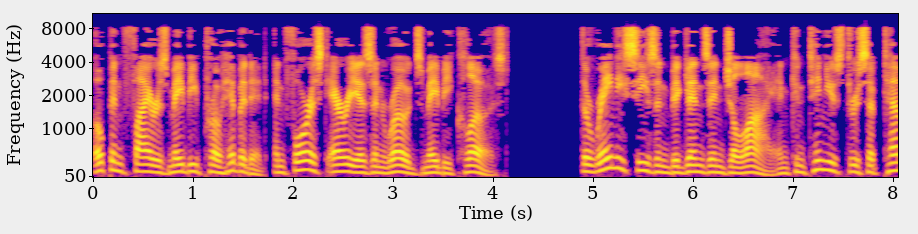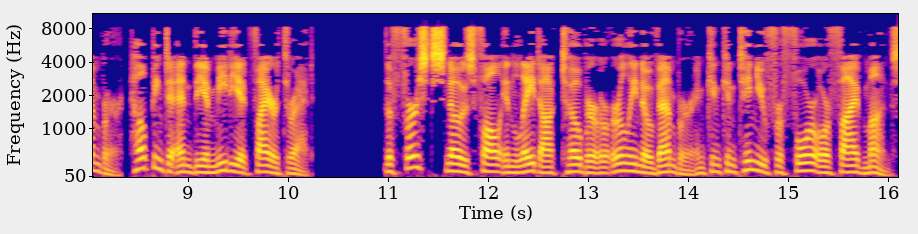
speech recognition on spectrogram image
open fires may be prohibited, and forest areas and roads may be closed. The rainy season begins in July and continues through September, helping to end the immediate fire threat. The first snows fall in late October or early November and can continue for four or five months.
